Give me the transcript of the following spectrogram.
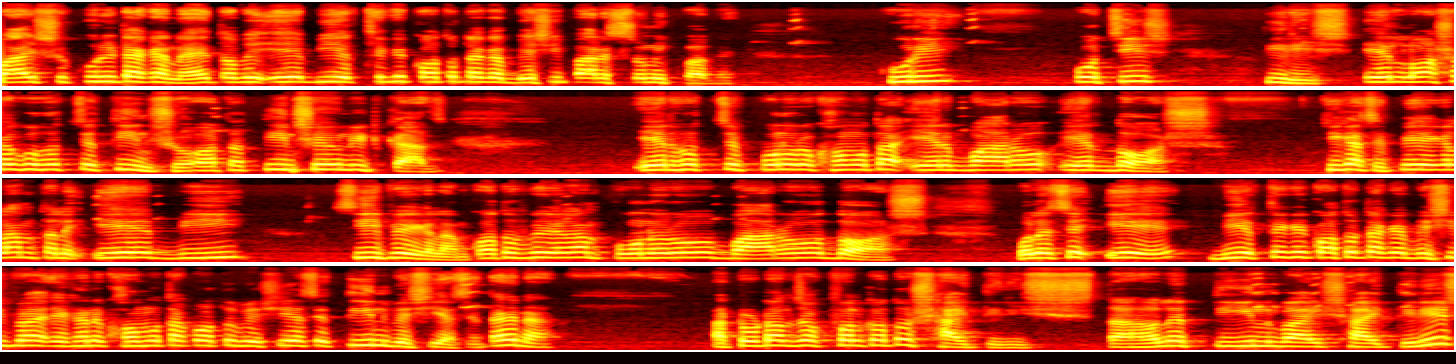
বাইশশো কুড়ি টাকা নেয়, তবে এ বি এর থেকে কত টাকা বেশি পারিশ্রমিক পাবে? কুড়ি, পঁচিশ তিরিশ। এর লসাগু হচ্ছে তিনশো, অর্থাৎ তিনশো ইউনিট কাজ। এর হচ্ছে পনেরো ক্ষমতা, এর বারো, এর দশ। ঠিক আছে, পেয়ে গেলাম তাহলে এ বি সি পেয়ে গেলাম। কত পেয়ে গেলাম? পনেরো, বারো, দশ। বলেছে এ বি এর থেকে কত টাকা বেশি পায়? এখানে ক্ষমতা কত বেশি আছে? তিন বেশি আছে, তাই না? আর টোটাল যোগফল কত? সাঁত্রিশ তাহলে তিন বাই সাঁত্রিশ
